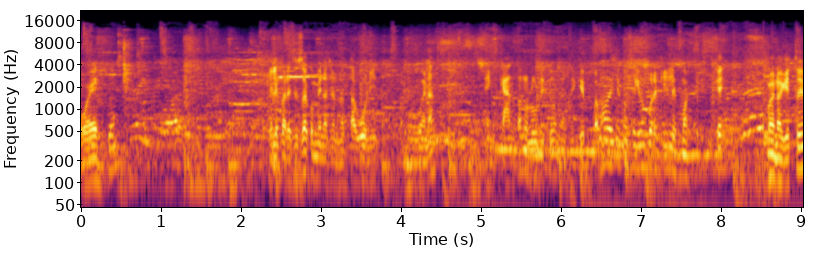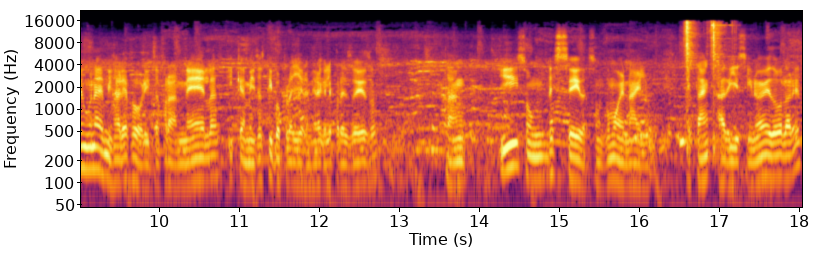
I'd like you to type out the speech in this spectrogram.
O esto. ¿Qué les parece esa combinación? Está bonita, está muy buena. Me encantan los Looney así que vamos a ver qué conseguimos por aquí y les muestro. ¿ok? Bueno, aquí estoy en una de mis áreas favoritas, franelas y camisas tipo playera. Mira qué les parece eso. Están y son de seda, son como de nylon. Están a 19 dólares.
